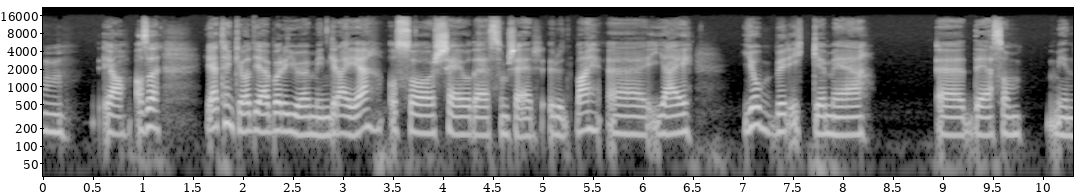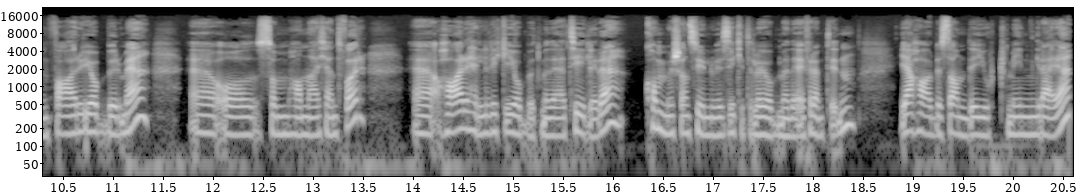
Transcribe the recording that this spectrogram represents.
om Ja, altså jeg tenker jo at jeg bare gjør min greie, og så skjer jo det som skjer rundt meg. Jeg jobber ikke med det som min far jobber med, og som han er kjent for. Har heller ikke jobbet med det tidligere. Kommer sannsynligvis ikke til å jobbe med det i fremtiden. Jeg har bestandig gjort min greie.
